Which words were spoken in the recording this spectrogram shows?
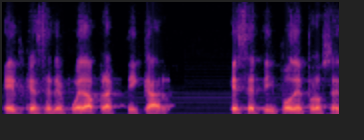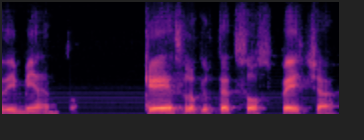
el que se le pueda practicar ese tipo de procedimiento? ¿Qué es lo que usted sospecha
